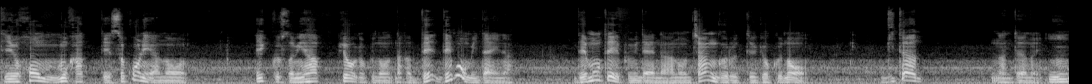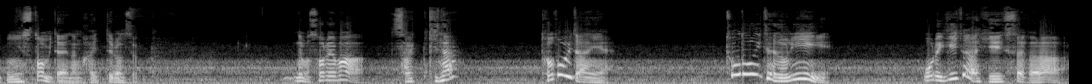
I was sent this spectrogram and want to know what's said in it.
っていう本も買って、そこにあの、X の未発表曲の、なんかデ、デモみたいな、デモテープみたいな、あの、ジャングルっていう曲の、ギター、なんていうの、インストみたいなのが入ってるんですよ。でもそれは、さっきな、届いたんや。届いたのに、俺ギター弾いてたから、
